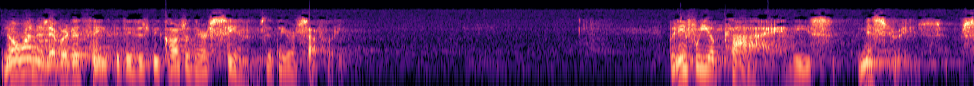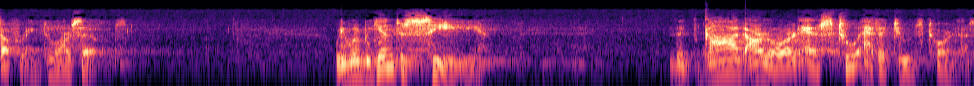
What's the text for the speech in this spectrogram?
No one is ever to think that it is because of their sins that they are suffering. But if we apply these mysteries of suffering to ourselves, we will begin to see that God our Lord has two attitudes toward us.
